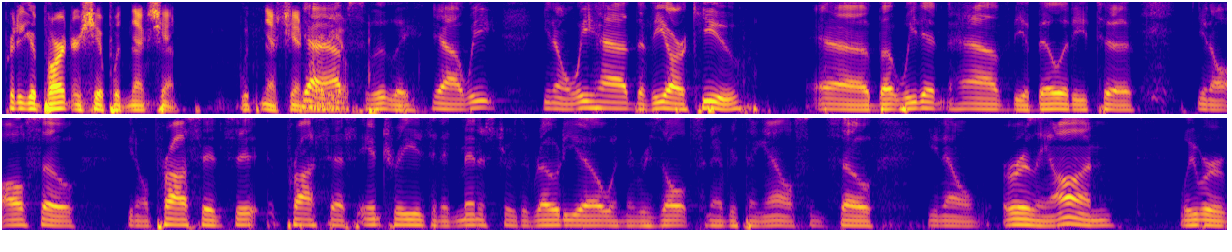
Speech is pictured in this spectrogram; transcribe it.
Pretty good partnership with Next Gen, with Next Gen. Yeah, Radio. absolutely. Yeah, we, you know, we had the VRQ, uh, but we didn't have the ability to, you know, also you know, process it, process entries and administer the rodeo and the results and everything else. And so, you know, early on, we were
